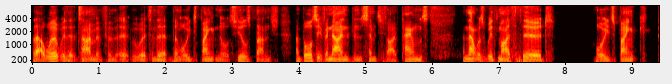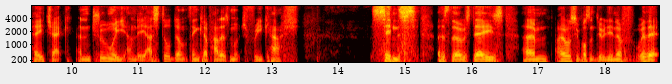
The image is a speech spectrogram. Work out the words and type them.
that I worked with at the time and from, uh, worked in the, the Lloyds Bank North Shields branch. I bought it for £975 and that was with my third Lloyds Bank paycheck. And truly, Andy, I still don't think I've had as much free cash since as those days. Um, I obviously wasn't doing enough with it,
